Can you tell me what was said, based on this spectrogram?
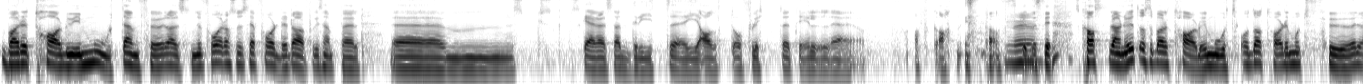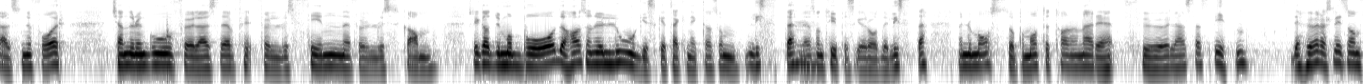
bare tar du imot den følelsen du får. altså Se for deg da f.eks. Eh, skal jeg altså drite i alt og flytte til eh, Afghanistan. Si. Så kaster du den ut, og så bare tar du imot. Og da tar du imot følelsen du får. Kjenner du en god følelse? Føler du sinne? Føler du skam? Slik at Du må både ha sånne logiske teknikker som liste, det er mm. sånn typiske rådet liste, men du må også på en måte ta den der følelsesbiten. Det høres litt sånn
